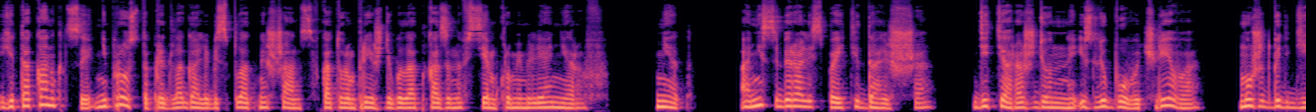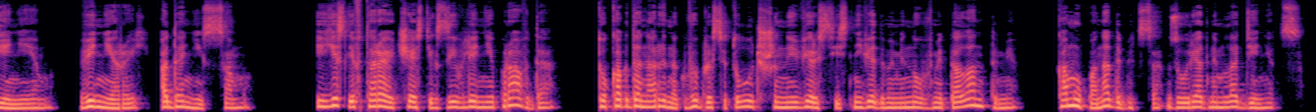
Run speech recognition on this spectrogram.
Ятакангцы не просто предлагали бесплатный шанс, в котором прежде было отказано всем, кроме миллионеров. Нет, они собирались пойти дальше. Дитя, рожденное из любого чрева, может быть гением, Венерой, Адонисом. И если вторая часть их заявления правда, то когда на рынок выбросят улучшенные версии с неведомыми новыми талантами, кому понадобится заурядный младенец?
